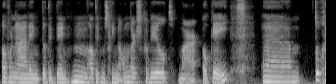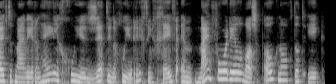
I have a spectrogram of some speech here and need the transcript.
over nadenk. Dat ik denk, hmm, had ik misschien anders gewild. Maar oké. Ehm, toch heeft het mij weer een hele goede zet in de goede richting gegeven. En mijn voordeel was ook nog dat ik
